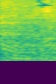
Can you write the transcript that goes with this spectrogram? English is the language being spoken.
First.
